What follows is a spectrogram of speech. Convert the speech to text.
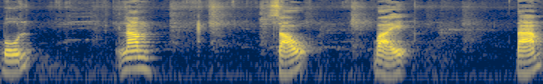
4 5 6 7 8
